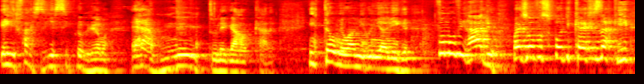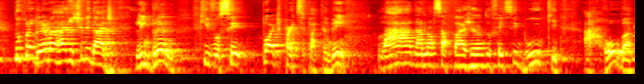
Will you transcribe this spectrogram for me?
Ele fazia esse programa, era muito legal, cara. Então, meu amigo e minha amiga, vamos ouvir rádio, mas ouve os podcasts aqui do programa Radioatividade. Lembrando que você pode participar também lá da nossa página do Facebook, arroba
